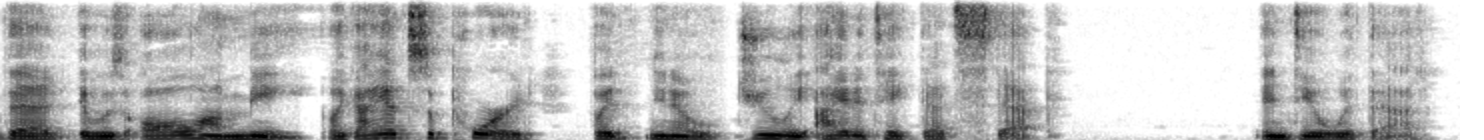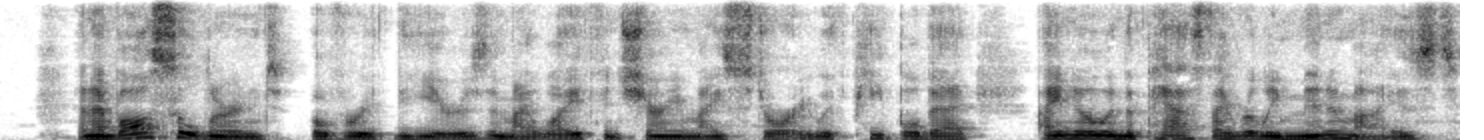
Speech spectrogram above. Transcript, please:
that it was all on me. Like I had support, but you know, Julie, I had to take that step and deal with that. And I've also learned over the years in my life and sharing my story with people that I know in the past I really minimized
